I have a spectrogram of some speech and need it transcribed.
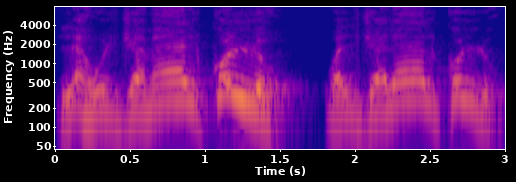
له الجمال كله والجلال كله.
